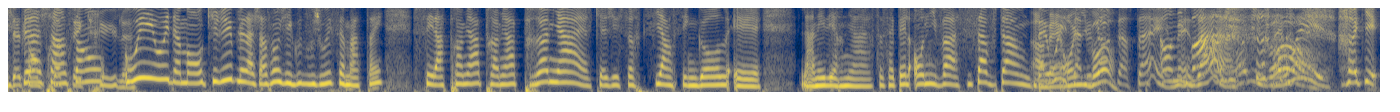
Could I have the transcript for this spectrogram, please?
De Puis ton la chanson, cru, là. Oui, oui, de mon cru. Puis là, la chanson que j'ai goût de vous jouer ce matin, c'est la première, première, première que j'ai sortie en single euh, l'année dernière. Ça s'appelle On y va. Si ça vous tente. Ah, ben, oui, on ça y nous va. tente certains, On y va. ça. On y va. Ben oui. OK.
